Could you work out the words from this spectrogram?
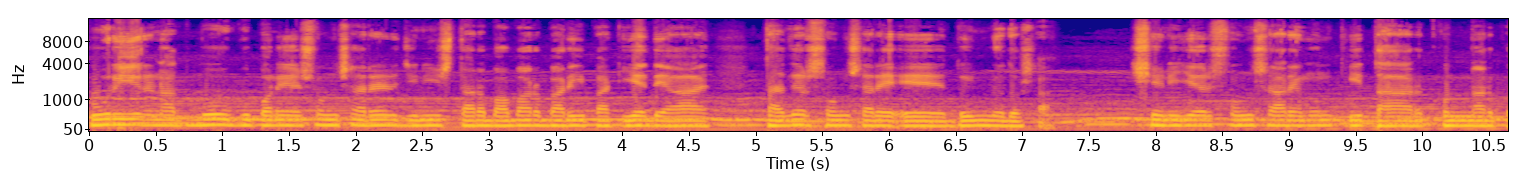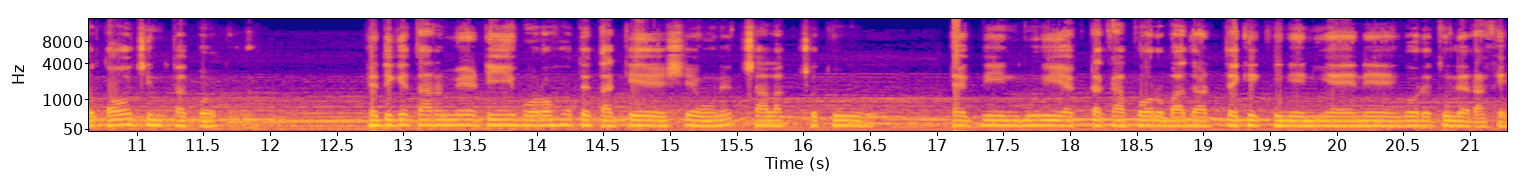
পুরীর নাত বউ গোপনে সংসারের জিনিস তার বাবার বাড়ি পাঠিয়ে দেয়, তাদের সংসারে এ দৈন্য দশা। সে নিজের সংসার এমনকি তার কন্যার কথাও চিন্তা করত না। এদিকে তার মেয়েটি বড় হতে থাকে সে অনেক চালাক চতুর। একদিন বুড়ি একটা কাপড় বাজার থেকে কিনে নিয়ে এনে গড়ে তুলে রাখে।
